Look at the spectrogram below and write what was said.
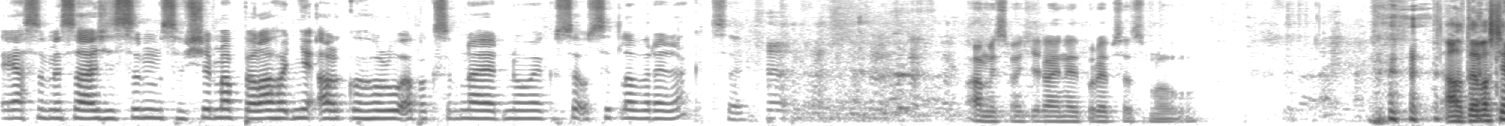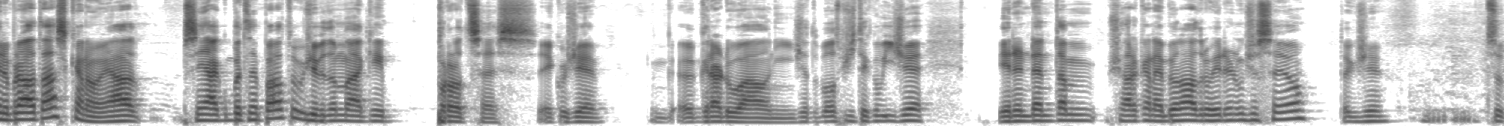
Já jsem myslela, že jsem se všema pila hodně alkoholu a pak jsem najednou jako se ocitla v redakci. A my jsme ti dali hned podepsat smlouvu. Ale to je vlastně dobrá otázka, no. Já si nějak vůbec nepamatuju, že by to byl nějaký proces, jakože graduální, že to bylo spíš takový, že jeden den tam šárka nebyla a druhý den už se jo, takže co,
